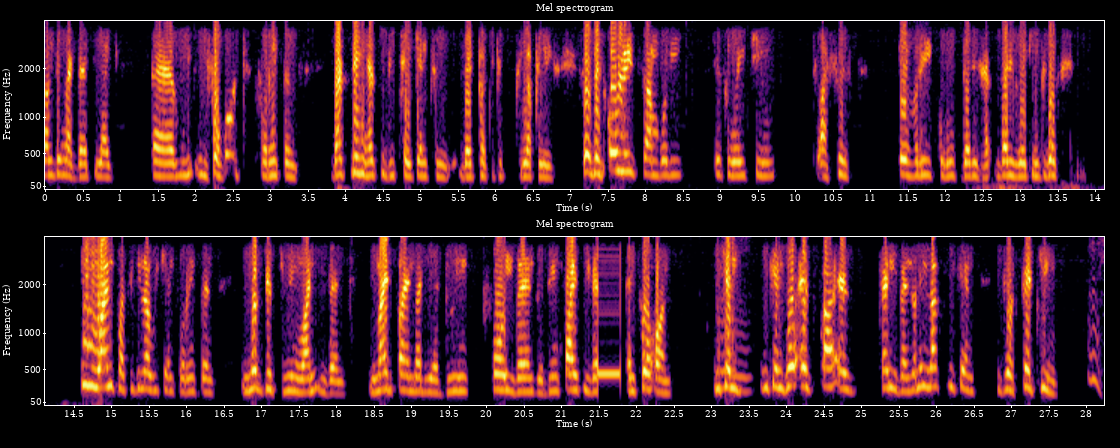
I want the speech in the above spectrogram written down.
something like that like uh, we, we forgot for instance that thing has to be taken to that particular place. So there's always somebody just waiting to assist every group that is that is working. Because in one particular weekend, for instance, we're not just doing one event. You might find that we are doing four events, we're doing five events, and so on. We can we can go as far as ten events. I mean, last weekend it was thirteen. Mm.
